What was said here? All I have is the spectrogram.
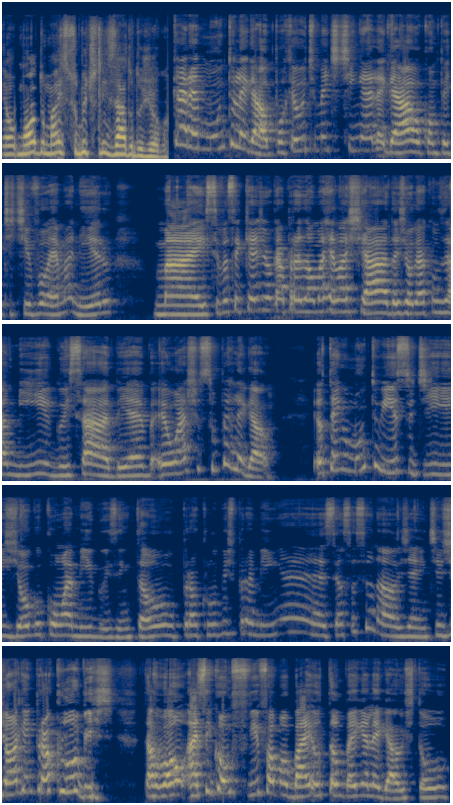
É o modo mais subutilizado do jogo. Cara, é muito legal, porque o Ultimate Team é legal, o competitivo é maneiro. Mas se você quer jogar para dar uma relaxada, jogar com os amigos, sabe? É, eu acho super legal. eu tenho muito isso de jogo com amigos, então Pro Clubes para mim é sensacional, gente. Joguem Pro Clubes, tá bom? Assim como FIFA Mobile também é legal. Estou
